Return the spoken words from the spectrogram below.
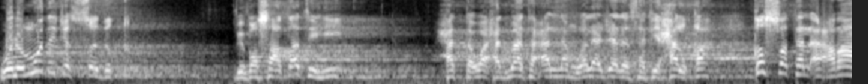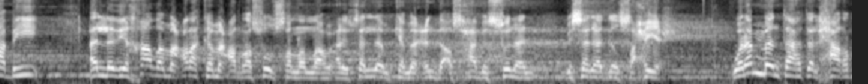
ونموذج الصدق ببساطته حتى واحد ما تعلم ولا جلس في حلقة قصة الأعرابي الذي خاض معركة مع الرسول صلى الله عليه وسلم كما عند أصحاب السنن بسند صحيح. ولما انتهت الحرب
